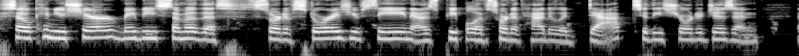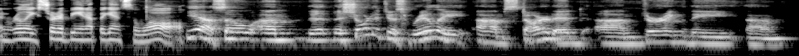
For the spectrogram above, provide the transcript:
So, can you share maybe some of the sort of stories you've seen as people have sort of had to adapt to these shortages and and really sort of being up against the wall? Yeah. So um, the the shortages really um, started um, during the um,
